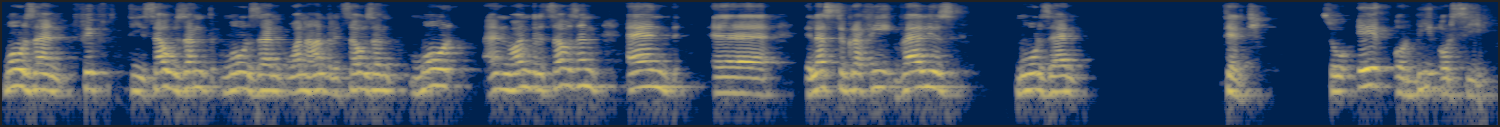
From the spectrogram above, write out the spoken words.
more than 50,000, more than 100,000, more than 100,000, and uh, elastography values more than 30. So A or B or C.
